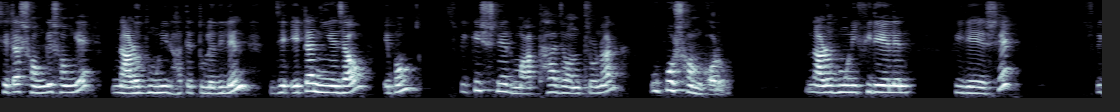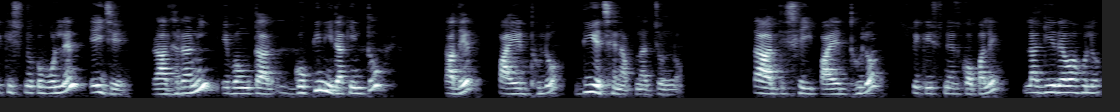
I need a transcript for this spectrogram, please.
সেটা সঙ্গে সঙ্গে নারদ মুনির হাতে তুলে দিলেন যে এটা নিয়ে যাও এবং শ্রীকৃষ্ণের মাথা যন্ত্রণার উপশম করো। নারদ মুনি ফিরে এলেন, ফিরে এসে শ্রীকৃষ্ণকে বললেন, এই যে রাধারানী এবং তার গোপিনীরা কিন্তু তাদের পায়ের ধুলো দিয়েছেন আপনার জন্য। তার সেই পায়ের ধুলো শ্রীকৃষ্ণের কপালে লাগিয়ে দেওয়া হলো।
